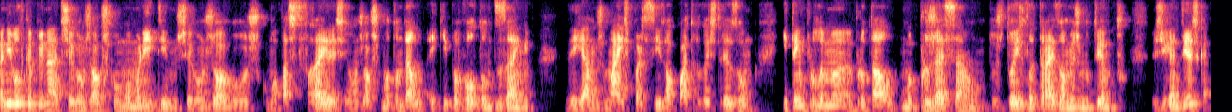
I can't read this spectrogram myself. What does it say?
A nível de campeonato, chegam jogos como o Marítimo, chegam jogos como o Passo de Ferreira, chegam jogos como o Tondela, a equipa volta a um desenho, digamos, mais parecido ao 4-2-3-1 e tem um problema brutal, uma projeção dos dois laterais ao mesmo tempo gigantesca,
